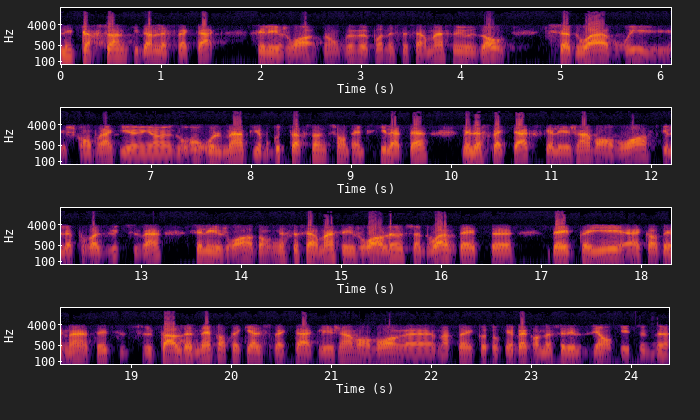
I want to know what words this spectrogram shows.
les personnes qui donnent le spectacle, c'est les joueurs. Donc, veut, veut pas nécessairement, c'est eux autres qui se doivent, oui, je comprends qu'il y, y a un gros roulement, puis il y a beaucoup de personnes qui sont impliquées là-dedans, mais le spectacle, ce que les gens vont voir, ce que le produit que tu vends, c'est les joueurs. Donc, nécessairement, ces joueurs-là se doivent d'être euh, d'être payés accordément. Tu, sais, tu, tu parles de n'importe quel spectacle. Les gens vont voir, euh, Martin, écoute, au Québec, on a Céline Dion, qui est une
